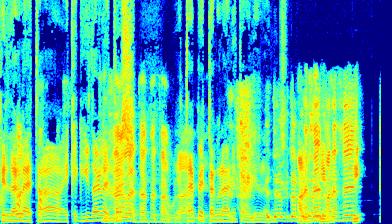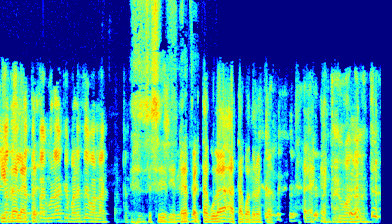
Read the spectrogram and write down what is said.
Kirk Douglas está. Es que Kirk Douglas Kirk está, Douglas está espectacular. está espectacular en esta película. ¿no? Parece, parece, Kirk- está Douglas está- espectacular que parece Van Lancaster. Sí, Sí, sí, sí, está espectacular hasta cuando no está. Cuando no está.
